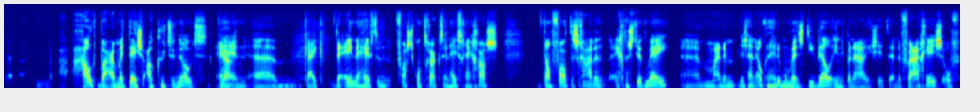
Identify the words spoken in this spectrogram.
eh, houdbaar met deze acute nood? Ja. En ehm, kijk, de ene heeft een vast contract en heeft geen gas. Dan valt de schade echt een stuk mee. Eh, maar er, er zijn ook een heleboel mensen die wel in de penarie zitten. En de vraag is of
